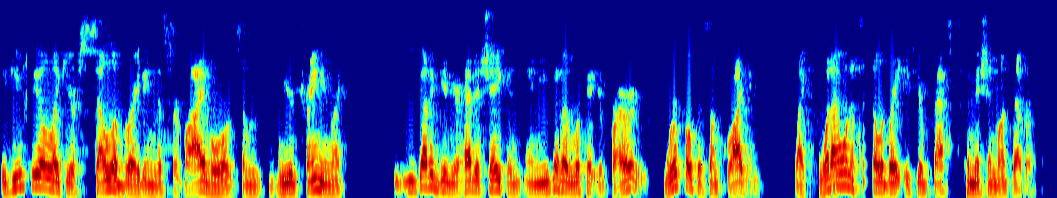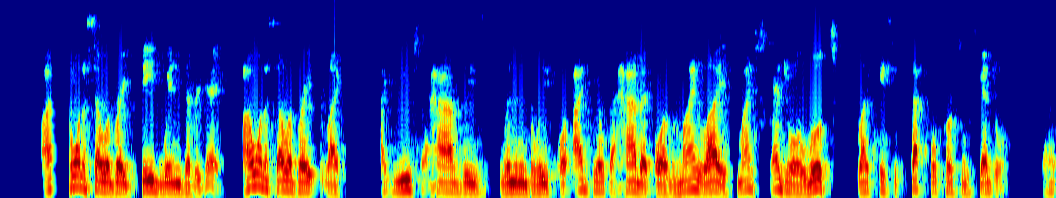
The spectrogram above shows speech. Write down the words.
If you feel like you're celebrating the survival of some weird training, like, you got to give your head a shake and, and you got to look at your priorities. We're focused on thriving. Like, what I want to celebrate is your best commission month ever. I want to celebrate big wins every day. I want to celebrate like I used to have these limiting beliefs, or I built a habit, or my life, my schedule looks like a successful person's schedule. Right?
